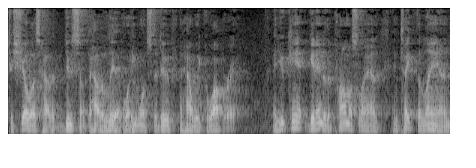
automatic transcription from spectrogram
to show us how to do something, how to live, what He wants to do, and how we cooperate. And you can't get into the promised land and take the land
